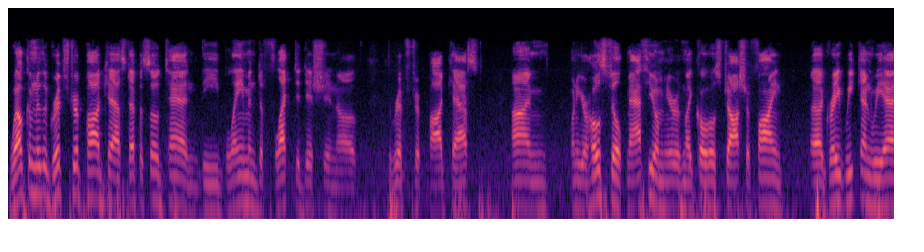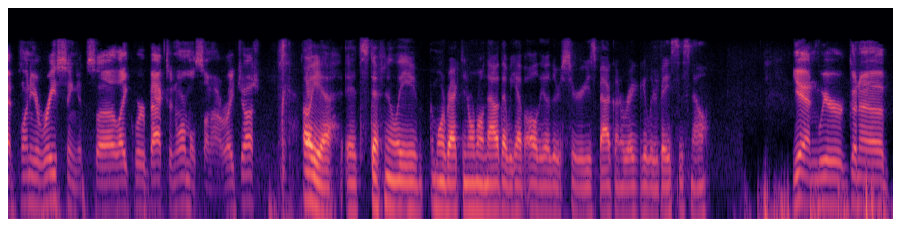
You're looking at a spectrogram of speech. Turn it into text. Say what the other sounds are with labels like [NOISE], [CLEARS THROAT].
Welcome to the Grip Strip Podcast, episode 10, the blame and deflect edition of the Grip Strip Podcast. I'm one of your hosts, Phil Matthew. I'm here with my co host, Joshua Fine. Uh, great weekend we had, plenty of racing. It's uh, like we're back to normal somehow, right, Josh? Oh, yeah. It's definitely more back to normal now that we have all the other series back on a regular basis now. Yeah, and we're going to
